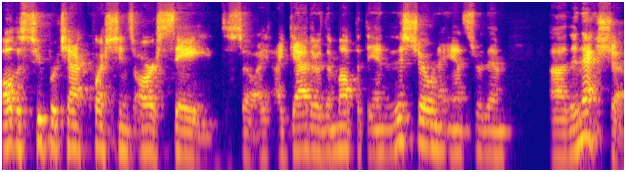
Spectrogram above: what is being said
all the super chat questions are saved, so I, I, gather them up at the end of this show and I answer them uh, the next show.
